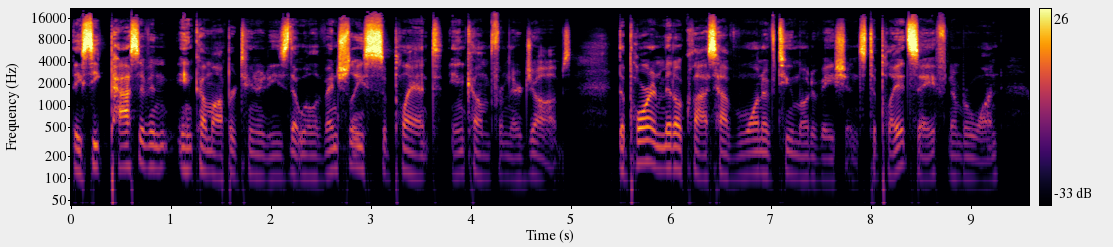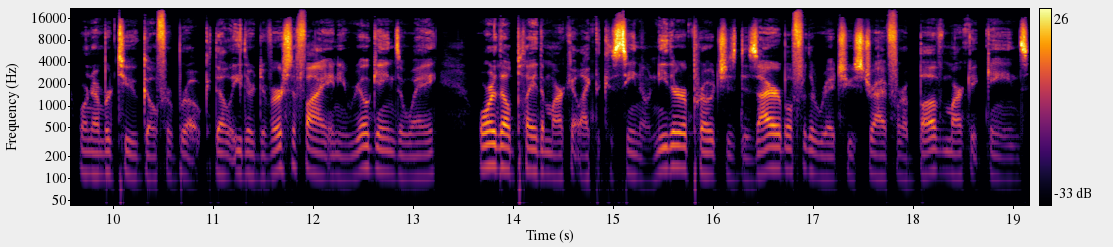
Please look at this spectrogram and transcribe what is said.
They seek passive in- income opportunities that will eventually supplant income from their jobs. The poor and middle class have one of two motivations to play it safe, number one, or number two, go for broke. They'll either diversify any real gains away or they'll play the market like the casino. Neither approach is desirable for the rich who strive for above market gains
